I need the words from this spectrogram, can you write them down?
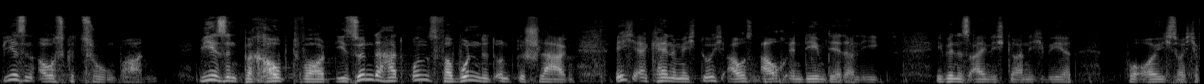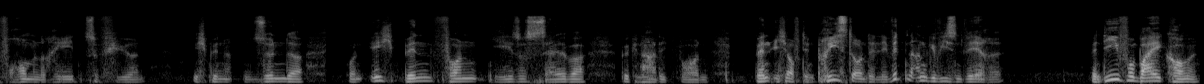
Wir sind ausgezogen worden. Wir sind beraubt worden. Die Sünde hat uns verwundet und geschlagen. Ich erkenne mich durchaus auch in dem, der da liegt. Ich bin es eigentlich gar nicht wert, vor euch solche frommen Reden zu führen. Ich bin ein Sünder und ich bin von Jesus selber begnadigt worden. Wenn ich auf den Priester und den Leviten angewiesen wäre, wenn die vorbeikommen,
